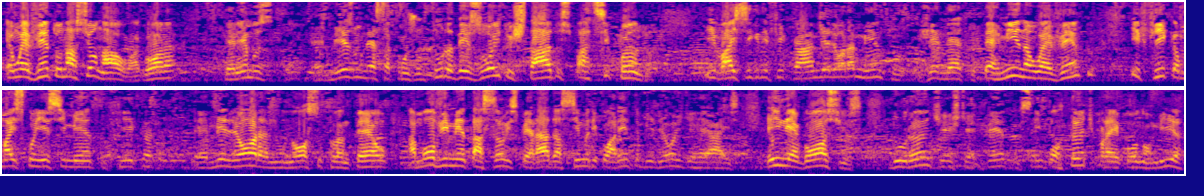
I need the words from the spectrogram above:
é um evento nacional. Agora teremos, é, mesmo nessa conjuntura, 18 estados participando e vai significar melhoramento genético. Termina o evento e fica mais conhecimento, fica é, melhora no nosso plantel, a movimentação esperada acima de 40 bilhões de reais em negócios durante este evento, isso é importante para a economia.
